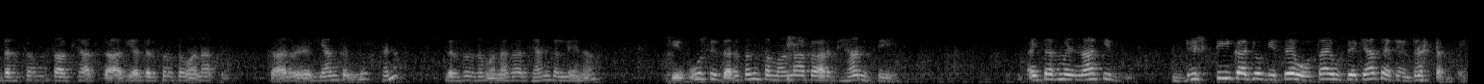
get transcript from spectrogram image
दर्शन, साक्षात्कार या दर्शन समानाकार ज्ञान कर लो, है ना? दर्शन समानाकार ध्यान कर लेना कि उस दर्शन समानाकार ध्यान से ऐसा समझना कि दृष्टि का जो विषय होता है उसे क्या कहते हैं? द्रष्टव्य।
